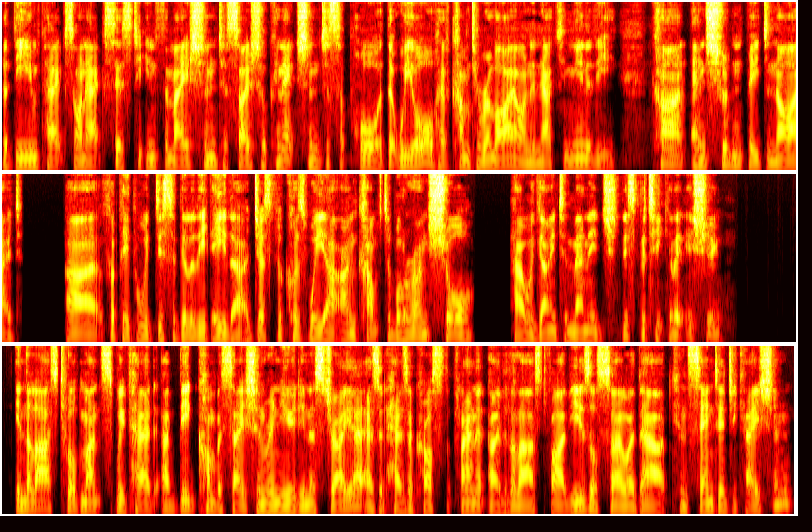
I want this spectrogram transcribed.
that the impacts on access to information, to social connection, to support that we all have come to rely on in our community can't and shouldn't be denied uh, for people with disability either, just because we are uncomfortable or unsure how we're going to manage this particular issue. In the last 12 months, we've had a big conversation renewed in Australia, as it has across the planet over the last five years or so, about consent education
